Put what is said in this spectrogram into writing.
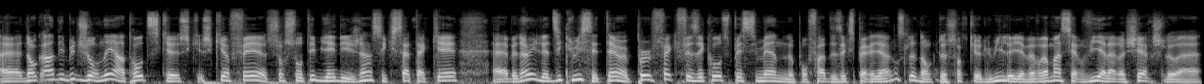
Euh, donc, en début de journée, entre autres, ce, que, ce, qui a fait sursauter bien des gens, c'est qu'il s'attaquait. Euh, ben d'un, il a dit que lui, c'était un perfect physical specimen là, pour faire des expériences. Là, donc, de sorte que lui, là, il avait vraiment servi à la recherche là, à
